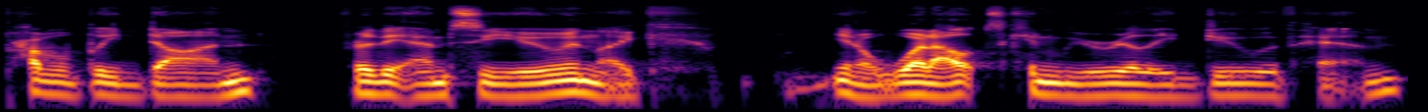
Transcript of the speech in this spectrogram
probably done for the MCU and like you know, what else can we really do with him?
